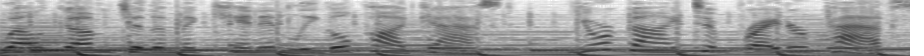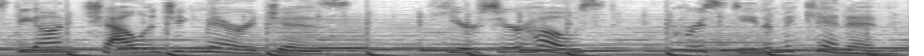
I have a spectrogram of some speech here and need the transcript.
Welcome to the McKinnon Legal Podcast, your guide to brighter paths beyond challenging marriages. Here's your host, Christina McKinnon.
